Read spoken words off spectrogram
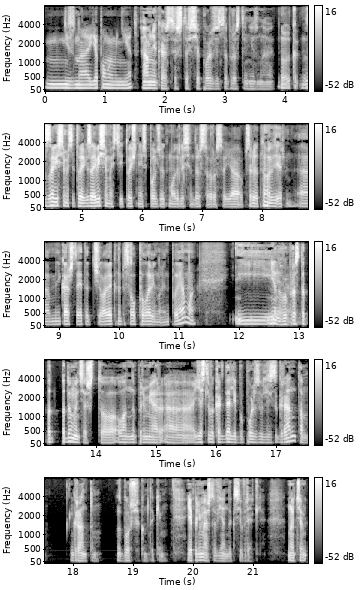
Не знаю, я, по-моему, нет. А мне кажется, что все пользуются, просто не знают. Ну, как- в зависимости от твоих зависимостей точно используют модули Синдры Сороса, я абсолютно уверен. А, Мне кажется, этот человек написал половину NPM, и... Не, ну вы просто под- подумайте, что он, например, э, если вы когда-либо пользовались грантом, грантом, сборщиком таким, я понимаю, что в Яндексе вряд ли, но тем,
